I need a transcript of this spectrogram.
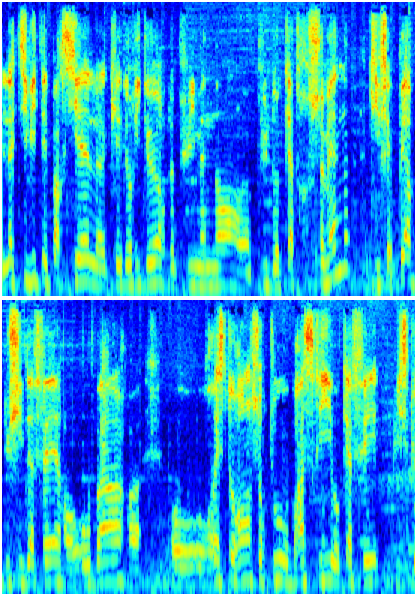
l'activité partielle qui est de rigueur depuis maintenant euh, plus de quatre semaines, qui fait perdre du chiffre d'affaires aux, bars, euh, aux, restaurants, surtout aux brasseries, aux cafés, puisque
